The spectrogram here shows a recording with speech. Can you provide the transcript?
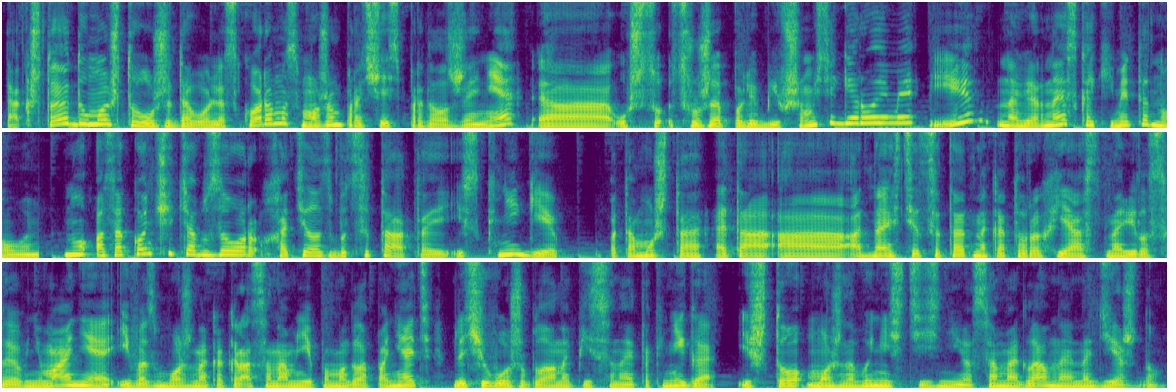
Так что я думаю, что уже довольно скоро мы сможем прочесть продолжение э, уж с, с уже полюбившимися героями и, наверное, с какими-то новыми. Ну, а закончить обзор хотелось бы цитатой из книги потому что это а, одна из тех цитат, на которых я остановила свое внимание, и, возможно, как раз она мне помогла понять, для чего же была написана эта книга и что можно вынести из нее. Самое главное – надежду.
